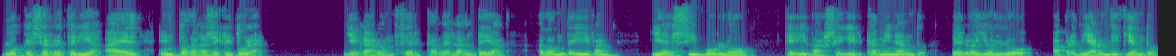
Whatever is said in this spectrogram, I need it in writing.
lo que se refería a él en todas las escrituras. Llegaron cerca de la aldea a donde iban y él simuló que iba a seguir caminando, pero ellos lo apremiaron diciendo,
